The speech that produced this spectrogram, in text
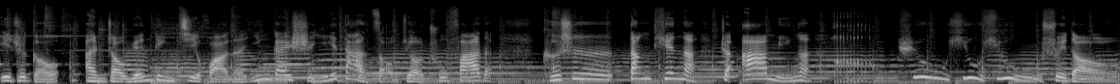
一只狗，按照原定计划呢，应该是一大早就要出发的。可是当天呢，这阿明啊。咻咻咻，睡到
